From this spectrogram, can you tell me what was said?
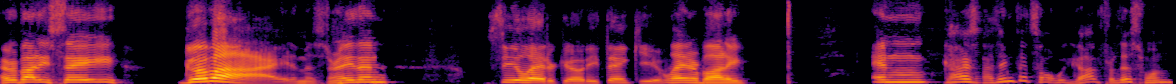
Everybody say goodbye to Mr. Nathan. See you later, Cody. Thank you. Later, buddy. And guys, I think that's all we got for this one.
